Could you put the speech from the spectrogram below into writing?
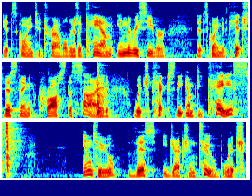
it's going to travel. There's a cam in the receiver that's going to pitch this thing across the side, which kicks the empty case into this ejection tube, which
